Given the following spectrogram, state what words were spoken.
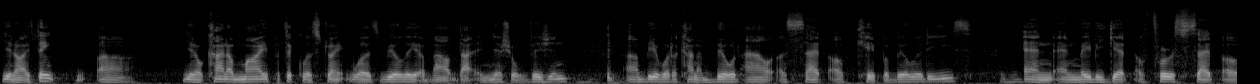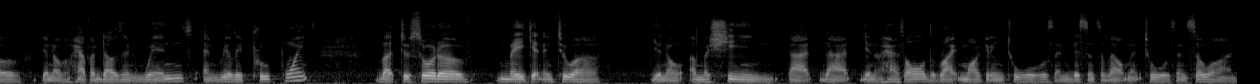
you know, I think uh, you know, kind of my particular strength was really about that initial vision, uh, be able to kind of build out a set of capabilities, and and maybe get a first set of you know half a dozen wins and really proof point, but to sort of make it into a you know, a machine that, that you know, has all the right marketing tools and business development tools and so on.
